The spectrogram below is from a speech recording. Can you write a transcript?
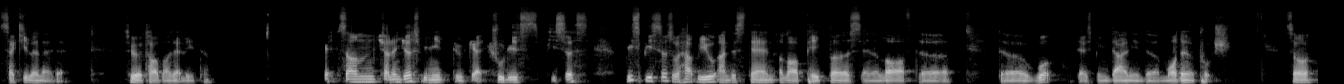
scikit-learn like that. So we'll talk about that later. Some challenges we need to get through these pieces. These pieces will help you understand a lot of papers and a lot of the the work that's been done in the modern approach. So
